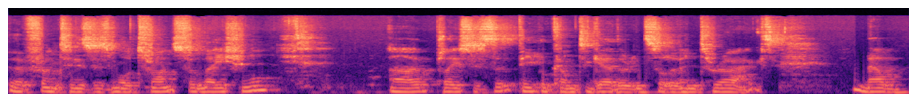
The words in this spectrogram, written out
of frontiers as more transformational. uh, places that people come together and sort of interact. Now,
